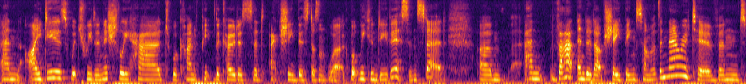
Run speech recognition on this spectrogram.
and ideas which we'd initially had were kind of pe- the coders said, actually, this doesn't work, but we can do this instead, um, and that ended up shaping some of the narrative. And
